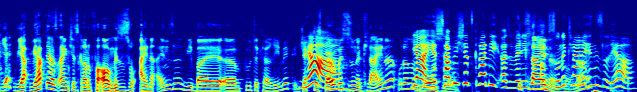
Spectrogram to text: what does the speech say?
wie, wie, wie habt ihr das eigentlich jetzt gerade vor Augen? Ist es so eine Insel wie bei ähm, Flut der Karibik? Jack Ja. the Sparrow ist es so eine kleine oder so eine ja, große? jetzt habe ich jetzt gerade die, also wenn Die ich kleine auf so eine kleine ne? Insel, ja.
